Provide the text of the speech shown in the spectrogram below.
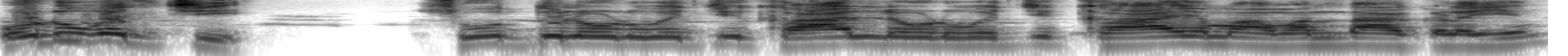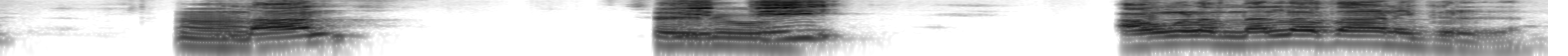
ஒடு வச்சு சூத்துல ஒடு வச்சு காலில் ஒடு வச்சு காயமா வந்தாக்களையும். நான் அவங்கள நல்லா தான் அனுப்பியிருக்கேன்.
